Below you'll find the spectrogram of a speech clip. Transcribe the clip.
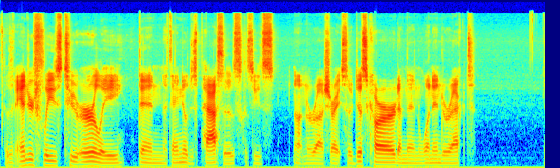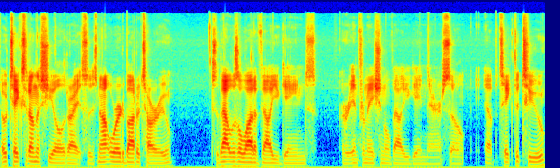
Because if Andrew flees too early, then Nathaniel just passes because he's not in a rush, right? So discard and then one indirect. O takes it on the shield, right? So he's not worried about Ataru. So that was a lot of value gains or informational value gain there. So yep, take the two.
